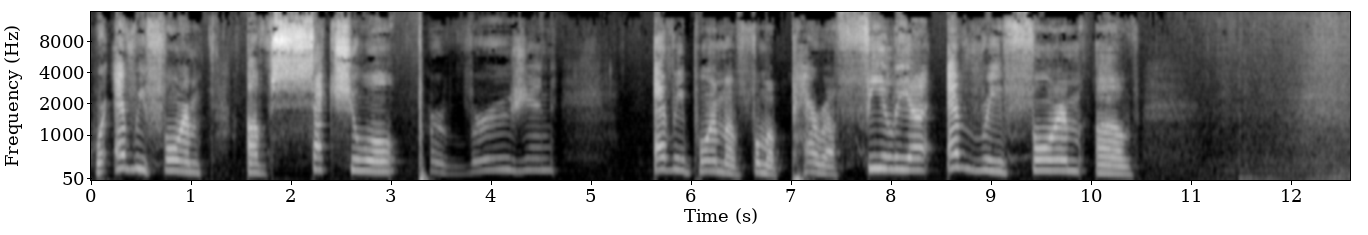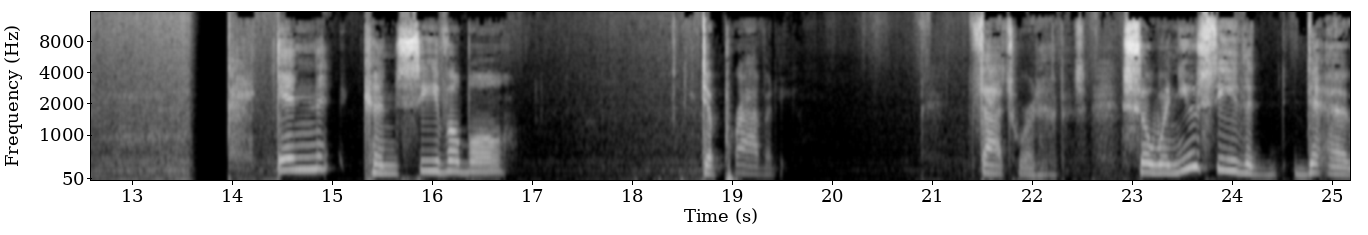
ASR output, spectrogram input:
where every form of sexual perversion, every form of form of paraphilia, every form of inconceivable depravity. That's where it happens. So when you see the uh,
